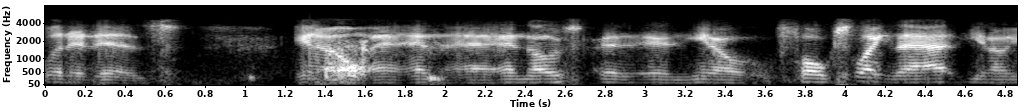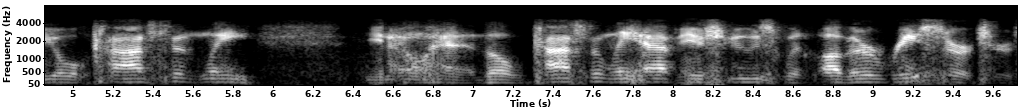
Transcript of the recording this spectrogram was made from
what it is. You know, and and those and, you know folks like that, you know, you'll constantly you know, they'll constantly have issues with other researchers.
